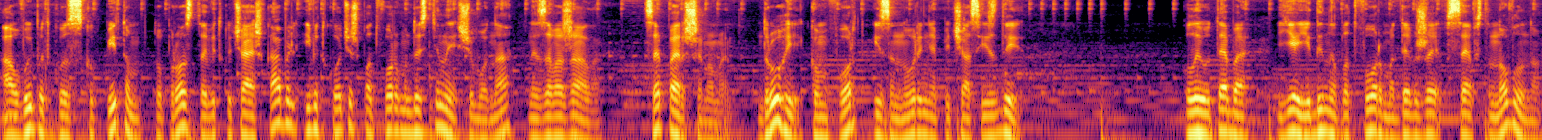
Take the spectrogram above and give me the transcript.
А у випадку з кокпітом, то просто відключаєш кабель і відкочиш платформу до стіни, щоб вона не заважала. Це перший момент. Другий комфорт і занурення під час їзди. Коли у тебе є єдина платформа, де вже все встановлено:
